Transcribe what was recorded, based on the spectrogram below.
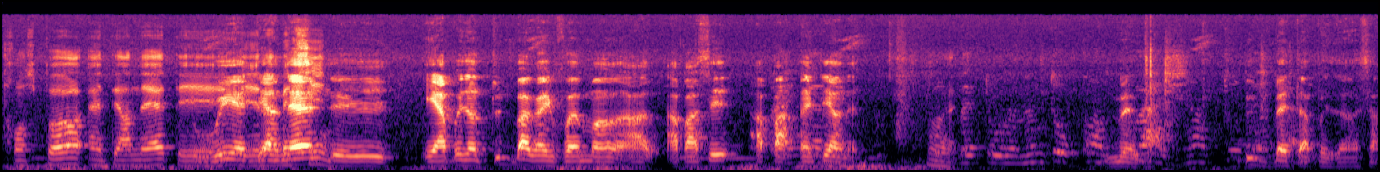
Transport, Internet et, oui, et la Internet, médecine. et, et à présent, toute bagaille vraiment à, à passer à part Internet. Ouais. Même. Toute bête à présent, ça.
